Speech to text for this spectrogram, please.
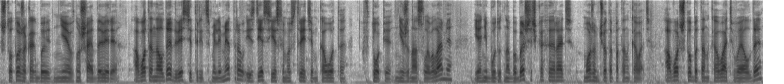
что тоже как бы не внушает доверия. А вот НЛД 230 мм, и здесь, если мы встретим кого-то в топе ниже нас левелами, и они будут на ББшечках играть, можем что-то потанковать. А вот чтобы танковать в ЛД,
